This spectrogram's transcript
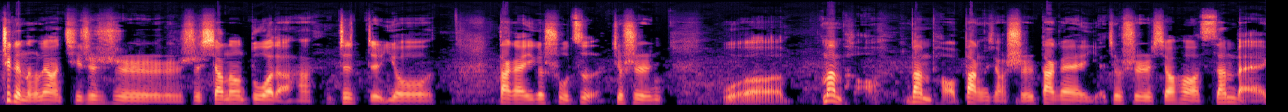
这个能量其实是是相当多的哈，这这有大概一个数字，就是我慢跑慢跑半个小时，大概也就是消耗三百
